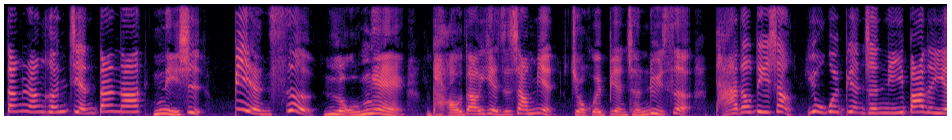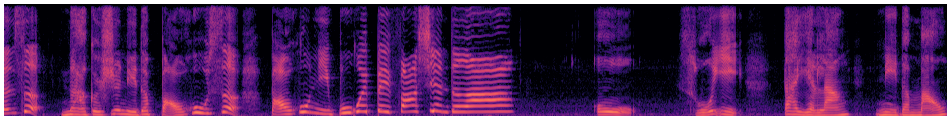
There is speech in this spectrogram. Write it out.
当然很简单啊，你是。”变色龙哎，跑到叶子上面就会变成绿色，爬到地上又会变成泥巴的颜色。那个是你的保护色，保护你不会被发现的啊。哦，所以大野狼，你的毛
